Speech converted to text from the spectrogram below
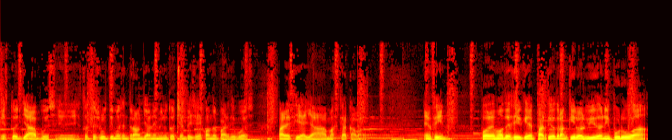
Estos ya, pues, eh, estos tres últimos entraron ya en el minuto 86 cuando el partido, pues, parecía ya más que acabado. En fin, podemos decir que partido tranquilo el vivido en Ipurúa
